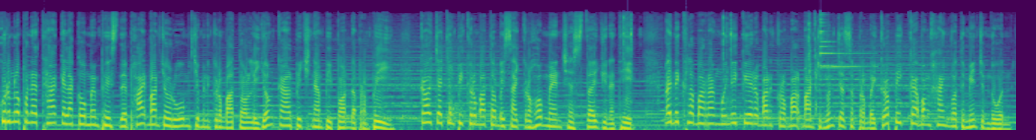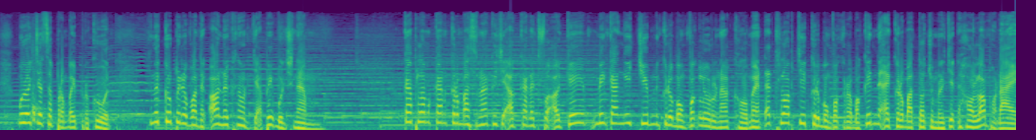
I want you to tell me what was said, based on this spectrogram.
គូរំលឹកផ្នែកថាកីឡាករ Memphis Depay បានចូលរួមជាមួយក្រុមបាល់ទាត់លីយ៉ុងកាលពីឆ្នាំ2017ក្រោយចាក់ចេញពីក្រុមបាល់ទាត់បិសាចក្រហម Manchester United ដោយនៅក្លឹបបារាំងមួយនេះគេរកបានគ្រាប់បាល់បានចំនួន78គ្រាប់ពីការបង្ហាញវត្តមានចំនួន178ប្រកួត នៅគ្រប់ពានរង្វាន់ទាំងអស់នៅក្នុងរយៈពេល4ឆ្នាំការផ្លាស់មកកាន់ក្រុមបាសេឡូណាគឺជាឱកាសដែលធ្វើឲ្យគេមានការងារជាមនឹងគ្រូបង្វឹកលោក Ronald Koeman ដែលធ្លាប់ជាគ្រូបង្វឹករបស់គេនៅឯក្រុមបាល់ទាត់ជម្រើសជាតិហូឡង់ផងដែរ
